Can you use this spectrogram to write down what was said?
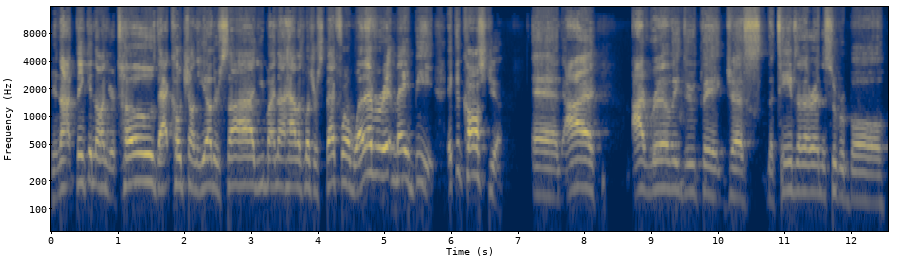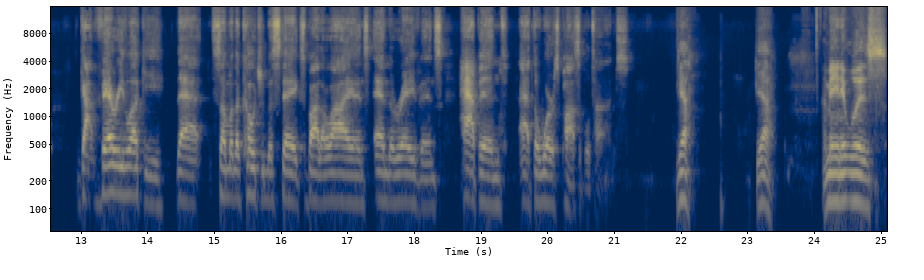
you're not thinking on your toes. That coach on the other side, you might not have as much respect for him, whatever it may be. It could cost you. And I I really do think just the teams that are in the Super Bowl got very lucky that some of the coaching mistakes by the Lions and the Ravens happened at the worst possible times. Yeah. Yeah. I mean, it was,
